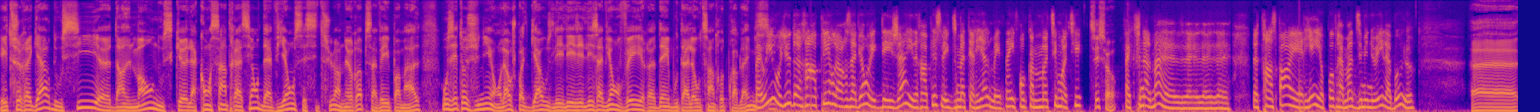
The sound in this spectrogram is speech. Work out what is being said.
et tu regardes aussi euh, dans le monde où ce que la concentration d'avions se situe. En Europe, ça veille pas mal. Aux États-Unis, on lâche pas de gaz. Les, les- les avions virent d'un bout à l'autre sans trop de problèmes. Ben Ici, oui, au lieu de remplir leurs avions avec des gens, ils remplissent avec du matériel maintenant. Ils font comme moitié-moitié. C'est ça. Fait que finalement, euh, le, le- le transport aérien, il n'a pas vraiment diminué là-bas. Là. Euh,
